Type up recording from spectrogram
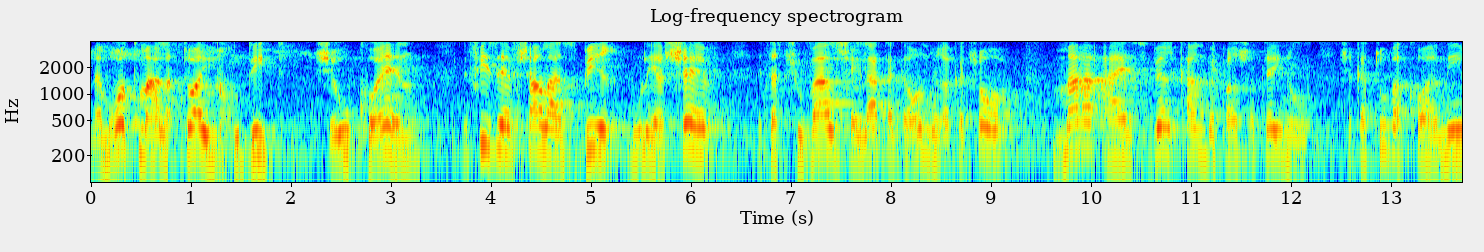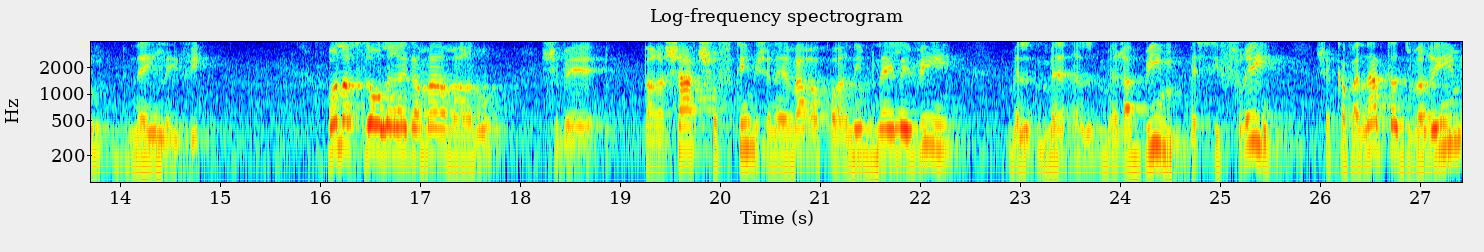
למרות מעלתו הייחודית שהוא כהן, לפי זה אפשר להסביר וליישב את התשובה על שאלת הגאון מרקצ'וב, מה ההסבר כאן בפרשתנו שכתוב הכהנים בני לוי. בואו נחזור לרגע מה אמרנו, שבפרשת שופטים שנאמר הכהנים בני לוי, מרבים בספרי שכוונת הדברים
